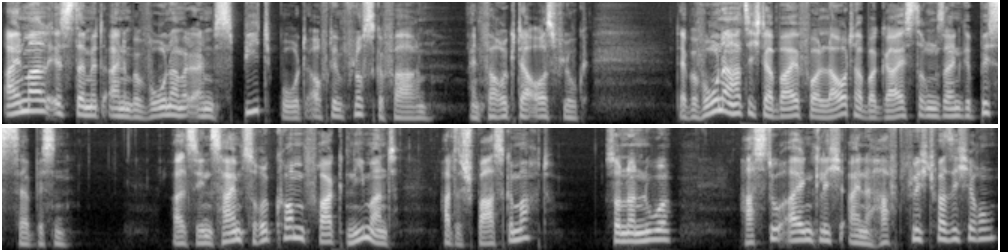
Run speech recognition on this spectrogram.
Einmal ist er mit einem Bewohner mit einem Speedboot auf dem Fluss gefahren. Ein verrückter Ausflug. Der Bewohner hat sich dabei vor lauter Begeisterung sein Gebiss zerbissen. Als sie ins Heim zurückkommen, fragt niemand, hat es Spaß gemacht? Sondern nur, hast du eigentlich eine Haftpflichtversicherung?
